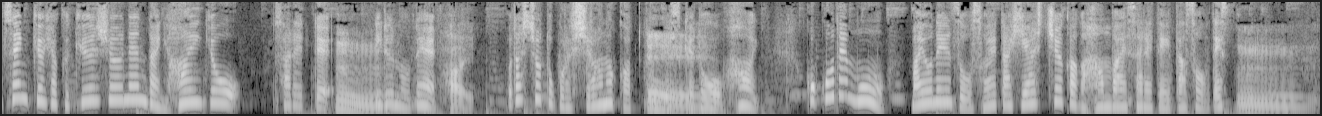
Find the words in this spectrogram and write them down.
1990年代に廃業されてうん。いるので、はい私ちょっとこれ知らなかったんですけど、はい。ここでもマヨネーズを添えた冷やし中華が販売されていたそうです。うん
